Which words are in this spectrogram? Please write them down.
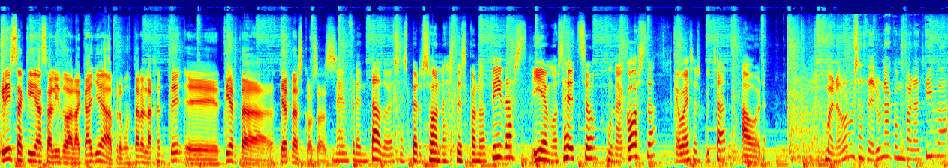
Chris aquí ha salido a la calle a preguntar a la gente eh, cierta- ciertas cosas. Me he enfrentado a esas personas desconocidas y hemos hecho una cosa que vais a escuchar ahora. Bueno, vamos a hacer una comparativa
